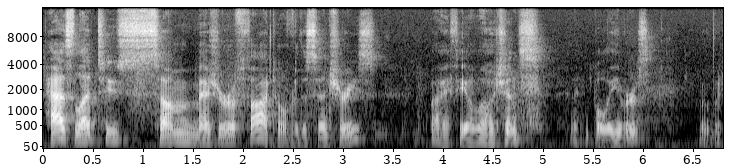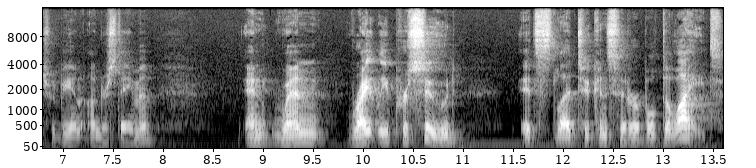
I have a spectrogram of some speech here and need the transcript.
has led to some measure of thought over the centuries by theologians and believers, which would be an understatement. And when rightly pursued, it's led to considerable delight.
